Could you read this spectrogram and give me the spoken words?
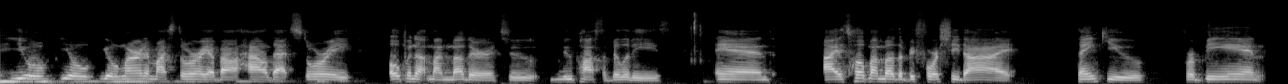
you'll you'll you'll learn in my story about how that story opened up my mother to new possibilities. And I told my mother before she died, "Thank you for being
